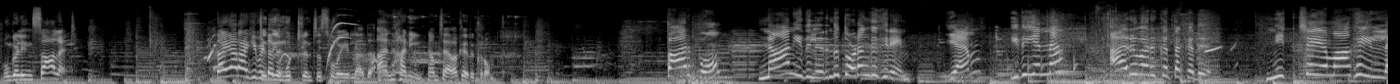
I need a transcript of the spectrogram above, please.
உங்களின் சாலட் தயாராகிவிட்டது. முற்றென்று சுவையில்லாது அண்ட் ஹனி நம் சேவாக இருக்கிறோம். பார்ப்போம். நான் இதிலிருந்து தொடங்குகிறேன். எம் இது என்ன? அருவருக்கத்தக்கது. நிச்சயமாக இல்ல.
